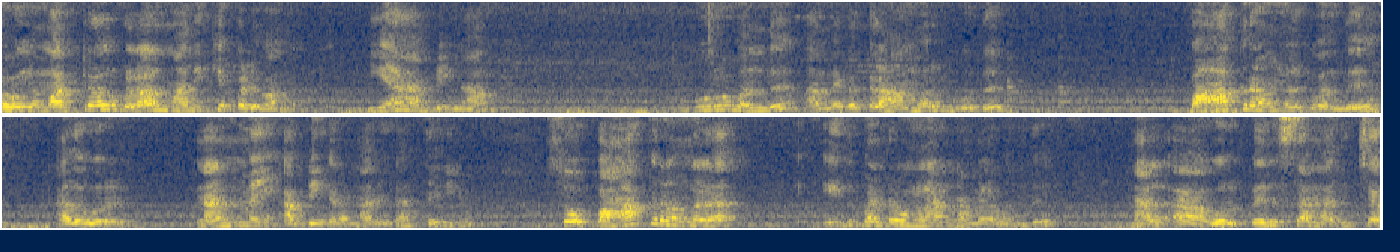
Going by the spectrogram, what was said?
அவங்க மற்றவர்களால் மதிக்கப்படுவாங்க. ஏன் அப்படின்னா குரு வந்து அந்த இடத்துல அமரும்போது பார்க்குறவங்களுக்கு வந்து அது ஒரு நன்மை அப்படிங்கிற மாதிரி தான் தெரியும். ஸோ பார்க்குறவங்க இது பண்ணுறவங்களாம் நம்மளை வந்து நல் ஒரு பெருசாக மதித்தா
